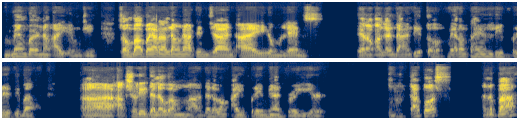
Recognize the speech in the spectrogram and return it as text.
member ng IMG. So, ang babayaran lang natin dyan ay yung lens. Pero ang kagandahan dito, meron tayong libre, di ba? Ah, actually, dalawang ah, dalawang eye frame yan per year. Tapos, ano pa?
